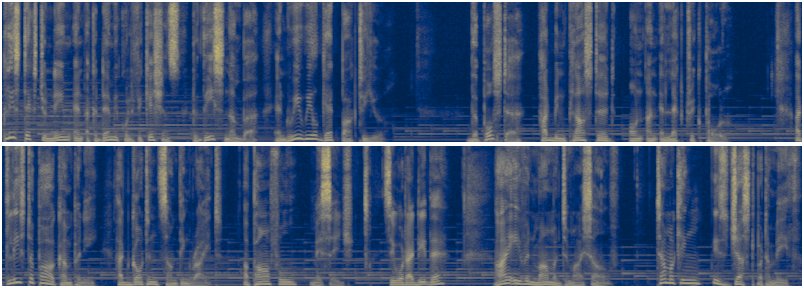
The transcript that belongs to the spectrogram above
Please text your name and academic qualifications to this number and we will get back to you. The poster had been plastered on an electric pole. At least a power company had gotten something right. A powerful message. See what I did there? I even murmured to myself, Tarmacking is just but a myth.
